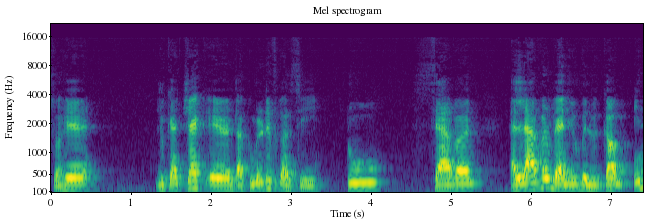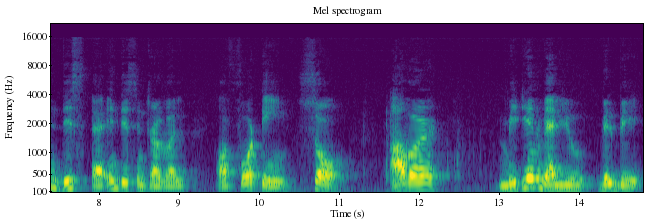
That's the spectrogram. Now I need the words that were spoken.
So here you can check here the cumulative frequency 2 7 11 value will become in this uh, in this interval of 14 so our median value will be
